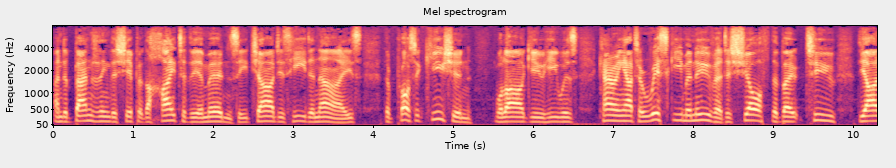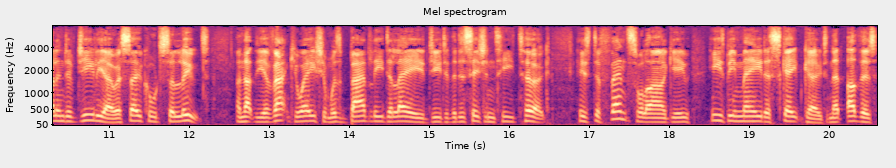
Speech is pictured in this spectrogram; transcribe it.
and abandoning the ship at the height of the emergency, charges he denies. The prosecution will argue he was carrying out a risky manoeuvre to show off the boat to the island of Giglio, a so-called salute, and that the evacuation was badly delayed due to the decisions he took. His defence will argue he's been made a scapegoat and that others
